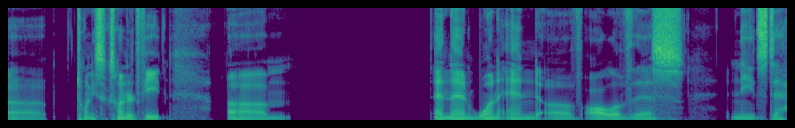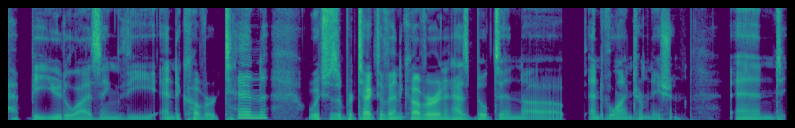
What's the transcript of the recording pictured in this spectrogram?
uh, 2600 feet. Um, and then one end of all of this needs to be utilizing the end cover 10, which is a protective end cover and it has built in uh, end of line termination. And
